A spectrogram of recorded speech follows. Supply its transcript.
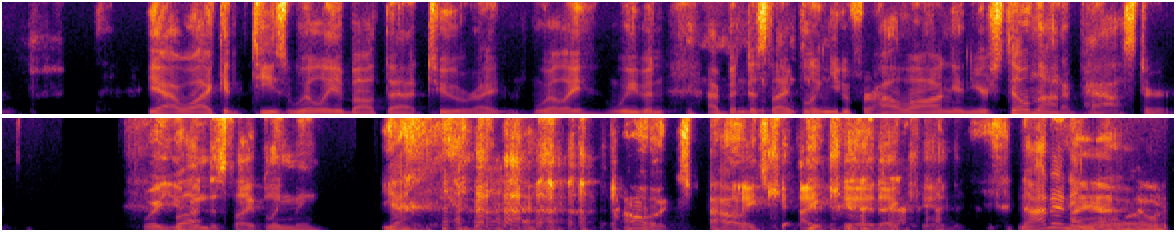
Yeah, well, I could tease Willie about that too, right? Willie, we've been I've been discipling you for how long, and you're still not a pastor. Wait, you've but, been discipling me? Yeah. ouch. Ouch. I, can't I kid. I kid. Not anymore.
